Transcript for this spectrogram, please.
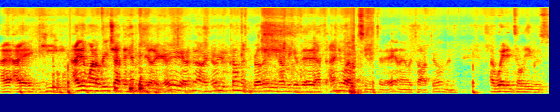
I, I, he, I didn't want to reach out to him and be like, hey, I know, I know you're coming, brother. You know, because I, I knew I would see him today, and I would talk to him, and I waited till he was,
